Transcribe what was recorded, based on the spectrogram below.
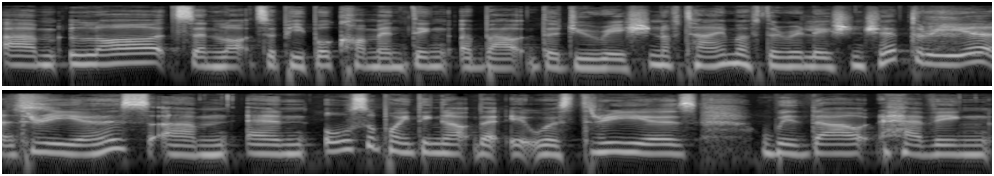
um, lots and lots of people commenting about the duration of time of the relationship. Three years. Three years. Um, and also pointing out that it was three years without having.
